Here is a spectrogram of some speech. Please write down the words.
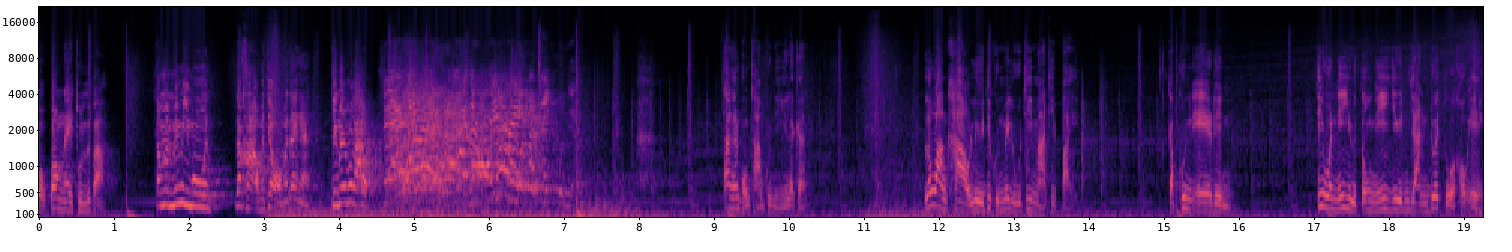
ปกป้องนายทุนหรือเปล่า ถ้ามันไม่มีมูลแล้วข่าวมันจะออกมาได้ไง จริงไหมพวกเรา ถ้างั้นผมถามคุณอย่างนี้แล้วกัน ระหว่างข่าวลือที่คุณไม่รู้ที่มาที่ไป กับคุณเอริน ที่วันนี้อยู่ตรงนี้ยืนยันด้วยตัวเขาเอง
